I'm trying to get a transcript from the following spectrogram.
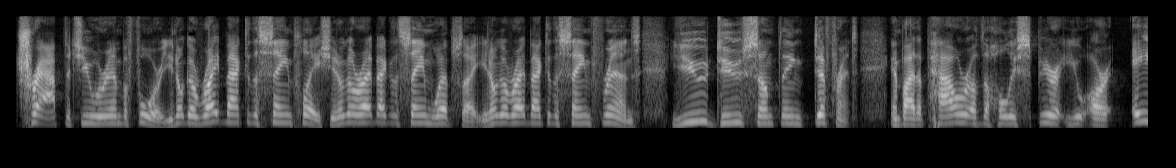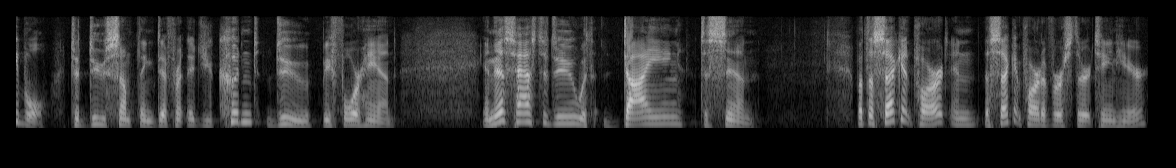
trap that you were in before. You don't go right back to the same place. You don't go right back to the same website. You don't go right back to the same friends. You do something different. And by the power of the Holy Spirit, you are able to do something different that you couldn't do beforehand. And this has to do with dying to sin. But the second part, in the second part of verse 13 here,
